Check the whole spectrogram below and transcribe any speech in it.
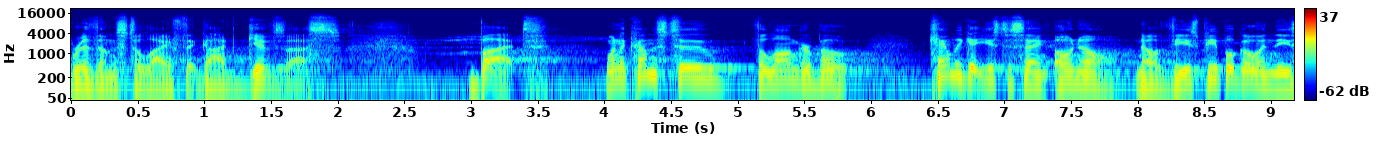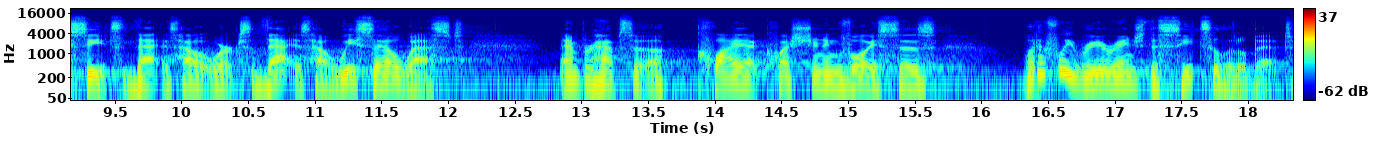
rhythms to life that God gives us. But when it comes to the longer boat, can't we get used to saying, oh no, no, these people go in these seats. That is how it works. That is how we sail west. And perhaps a quiet, questioning voice says, what if we rearrange the seats a little bit?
